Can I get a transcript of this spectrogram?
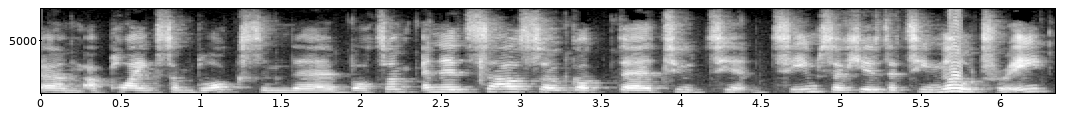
um, applying some blocks in the bottom. And it's also got the two teams so here's the team military.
